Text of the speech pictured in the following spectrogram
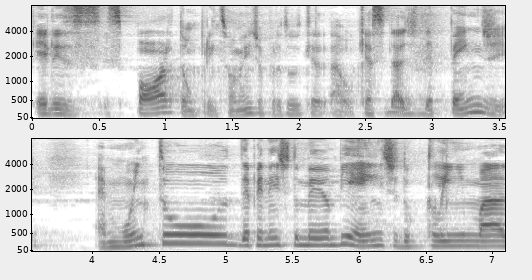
eles exportam, principalmente, o produto que o que a cidade depende, é muito dependente do meio ambiente, do clima.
